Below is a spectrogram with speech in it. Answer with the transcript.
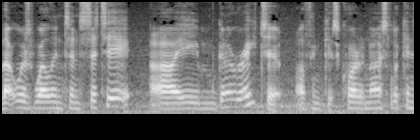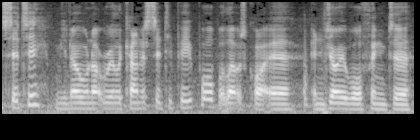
that was Wellington City. I'm going to rate it. I think it's quite a nice looking city. You know, we're not really kind of city people, but that was quite a enjoyable thing to,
